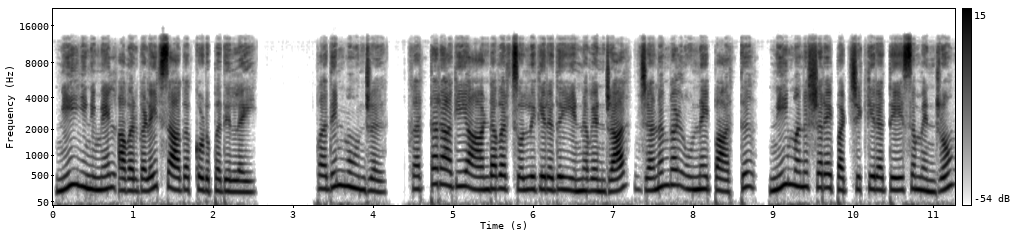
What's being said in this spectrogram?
நீ இனிமேல் அவர்களை சாகக் கொடுப்பதில்லை. பதிமூன்று கர்த்தராகிய ஆண்டவர் சொல்லுகிறது என்னவென்றால் ஜனங்கள் உன்னை பார்த்து நீ மனுஷரை பட்சிக்கிற தேசம் என்றும்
